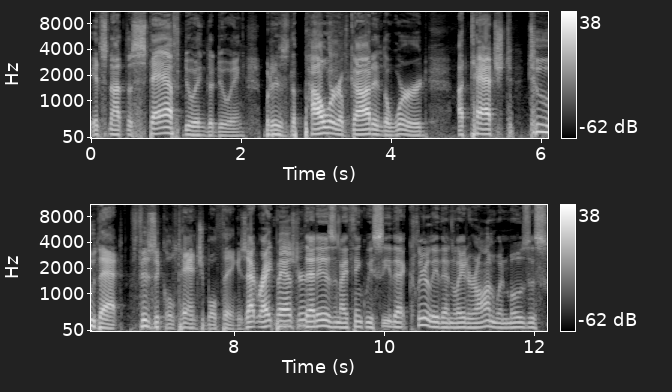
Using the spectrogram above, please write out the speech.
It's not the staff doing the doing, but it is the power of God in the word attached to that physical, tangible thing. Is that right, Pastor? That is, and I think we see that clearly then later on when Moses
